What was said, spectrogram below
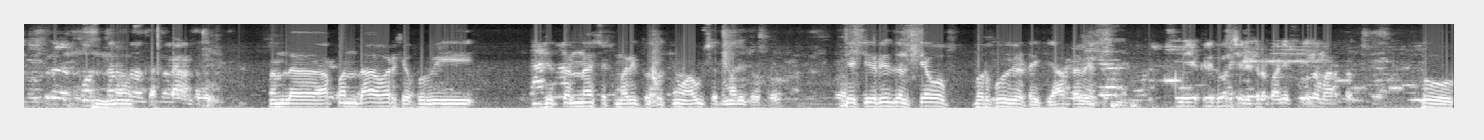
नमस्कार. म्हणलं आपण दहा वर्षापूर्वी जे तणनाशक मारित होतो किंवा औषध मारित होतो त्याचे रिझल्ट तेव्हा भरपूर भेटायचे आता भेटत नाही. तुम्ही एकरी दोनशे लिटर पाणी पूर्ण मारतात हो.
